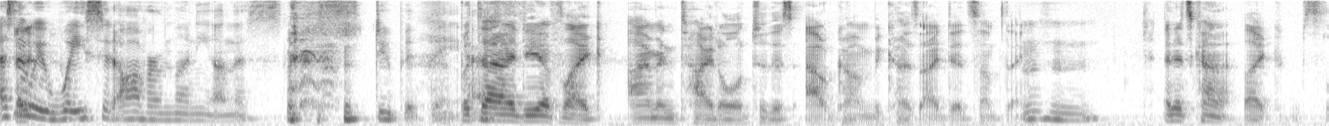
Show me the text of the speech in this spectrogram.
I said we wasted all of our money on this stupid thing. But that idea of like I'm entitled to this outcome because I did something, Mm-hmm. and it's kind of like it's,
